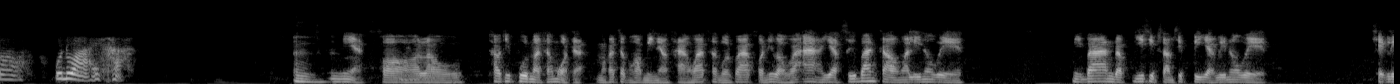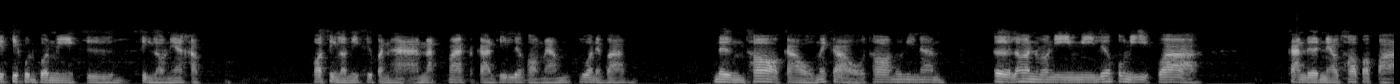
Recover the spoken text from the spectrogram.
ก็วุ่นวายค่ะ เออ เนี่ย พอเราเท่าที่พูดมาทั้งหมดอะมันก็จะพอมีแนวทางว่าสมมติว่าคนที่บอกว่าอะอยากซื้อบ้านเก่ามา renovate มีบ้านแบบยี่สิบสามสิบปีอยาก renovate checklist ที่คุณควรมีคือสิ่งเหล่านี้ครับเพราะสิ่งเหล่านี้คือปัญหาหนักมากกับการที่เรื่องของน้ำรั่วในบ้านหนึ่งท่อเก่าไม่เก่าท่อนู่นนี่นั่น เออ แล้วมันมันมีมีเรื่องพวกนี้อีกว่า การเดินแนวท่อประปา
